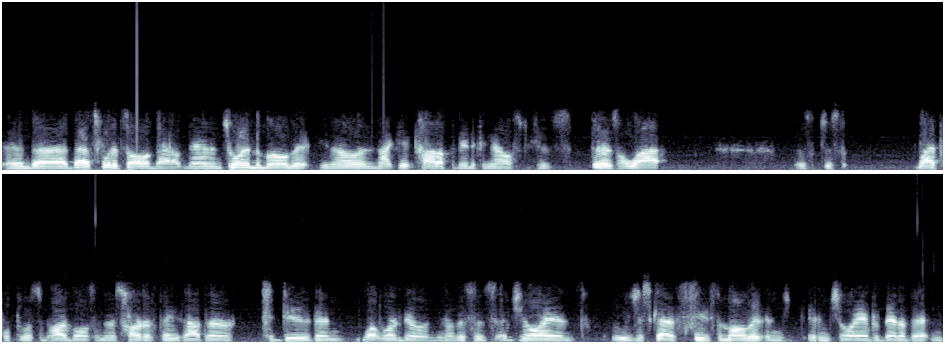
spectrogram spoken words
and uh, that's what it's all about, man. Enjoying the moment, you know, and not get caught up in anything else because there's a lot. There's just life will throw some hardballs, and there's harder things out there to do than what we're doing. You know, this is a joy, and we just got to seize the moment and, and enjoy every bit of it. And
